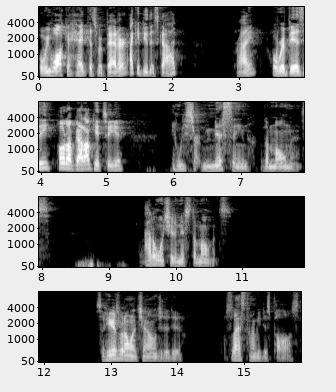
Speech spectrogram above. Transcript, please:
or we walk ahead because we're better. I could do this, God, right? Or we're busy. Hold up, God, I'll get to you. And we start missing the moments. I don't want you to miss the moments. So here's what I want to challenge you to do. What's the last time you just paused?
